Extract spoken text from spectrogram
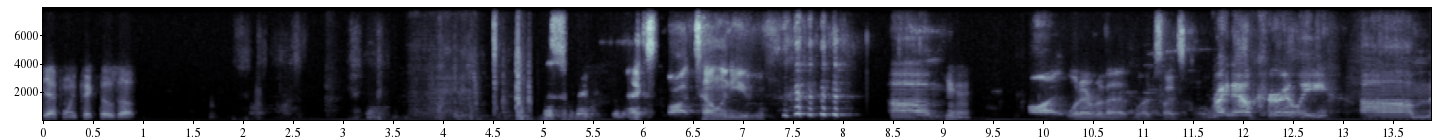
definitely pick those up. This is an X spot telling you. Um, All right, whatever that website's called. right now, currently, um,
